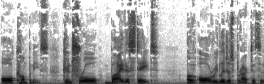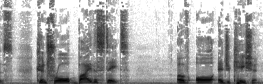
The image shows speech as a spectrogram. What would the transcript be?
all companies. Control by the state of all religious practices, control by the state of all education,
